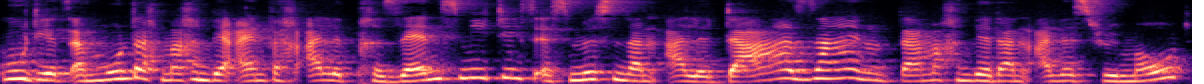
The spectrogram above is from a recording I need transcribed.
gut, jetzt am Montag machen wir einfach alle Präsenzmeetings, es müssen dann alle da sein und da machen wir dann alles remote,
